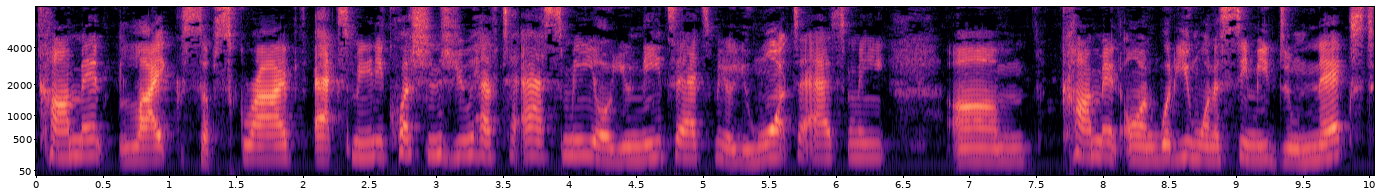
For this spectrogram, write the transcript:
comment, like, subscribe, ask me any questions you have to ask me or you need to ask me or you want to ask me. Um, comment on what do you want to see me do next.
